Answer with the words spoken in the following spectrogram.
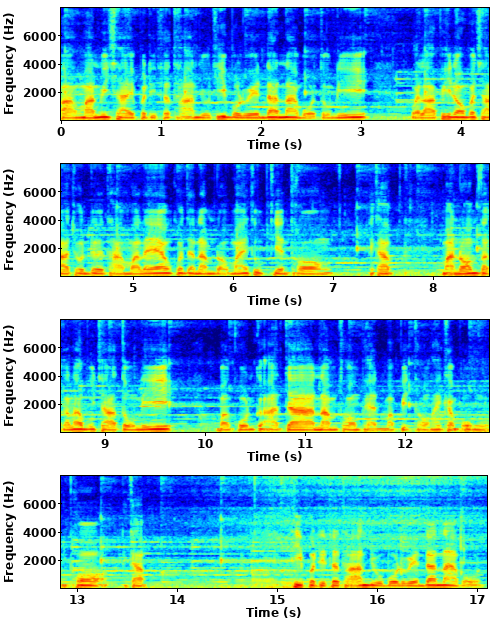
ปางมารวิชัยประดิษฐานอยู่ที่บริเวณด้านหน้าโบสถ์ตรงนี้ เวลาพี่น้องประชาชนเดินทางมาแล้ว ก็จะนำดอกไม้ทูบเทียนทองนะครับ มาน้อมสักการะบูชาตรงนี้ บางคนก็อาจจะนำทองแผ่นมาปิดทองให้กับองค์หลวงพ่อนะครับ ที่ประดิษฐานอยู่บริเวณด้านหน้าโบสถ์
